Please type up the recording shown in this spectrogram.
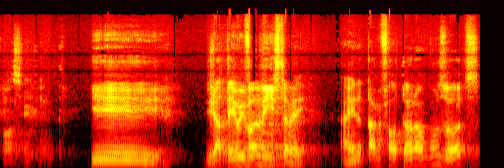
Com certeza. E já tem o Ivan Lins também. Ainda está me faltando alguns outros,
